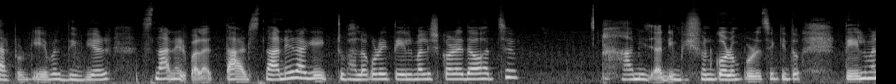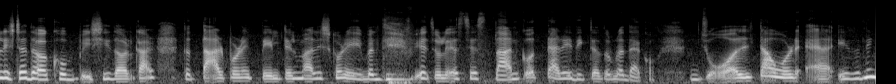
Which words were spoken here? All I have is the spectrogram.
তারপর গিয়ে এবার দিব্যার স্নানের পালা। তার স্নানের আগে একটু ভালো করে তেল মালিশ করে দেওয়া হচ্ছে। আমি জানি ভীষণ গরম পড়েছে কিন্তু তেল মালিশটা দেওয়া খুব বেশি দরকার। তো তারপরে তেল টেল মালিশ করে এইবার দিব্যা চলে এসছে স্নান করতে আর এই দিকটা তোমরা দেখো জলটা ওর ইদানিং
